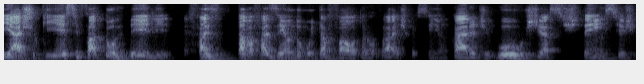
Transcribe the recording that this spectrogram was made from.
E acho que esse fator dele estava faz, fazendo muita falta no Vasco. Assim, um cara de gols, de assistências,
